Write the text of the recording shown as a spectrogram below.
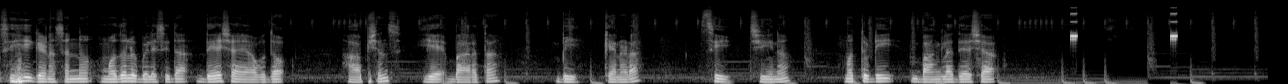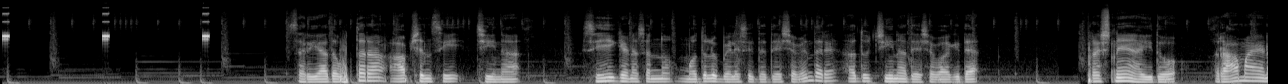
ಸಿಹಿ ಗೆಣಸನ್ನು ಮೊದಲು ಬೆಳೆಸಿದ ದೇಶ ಯಾವುದು? Options A, Bharat, B, Canada, C, China ಮತ್ತು ಡಿ, ಬಾಂಗ್ಲಾದೇಶ. ಸರಿಯಾದ ಉತ್ತರ ಆಪ್ಷನ್ ಸಿ, ಚೀನಾ. ಸಿಹಿ ಗೆಣಸನ್ನು ಮೊದಲು ಬೆಳೆಸಿದ ದೇಶವೆಂದರೆ ಅದು ಚೀನಾ ದೇಶವಾಗಿದೆ. ಪ್ರಶ್ನೆ ಐದು. ರಾಮಾಯಣ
